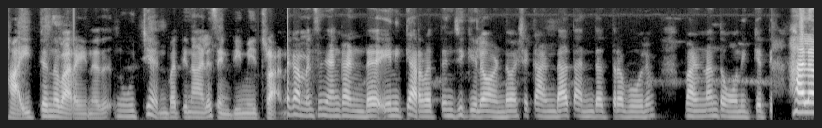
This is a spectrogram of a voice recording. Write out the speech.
ഹൈറ്റ് എന്ന് പറയുന്നത് നൂറ്റി എൺപത്തിനാല് സെന്റിമീറ്റർ ആണ് കമൻസ് ഞാൻ കണ്ട് എനിക്ക് അറുപത്തഞ്ച് കിലോ ഉണ്ട്. പക്ഷെ കണ്ടാൽ തന്റെ അത്ര പോലും വണ്ണം തോന്നിക്കത്തി hello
